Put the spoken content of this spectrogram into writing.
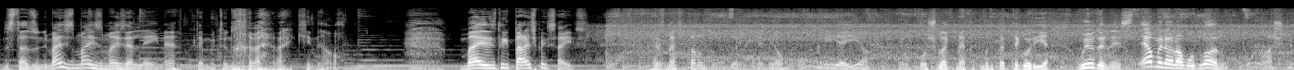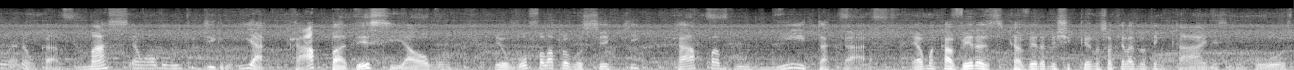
dos Estados Unidos. Mas, mas, mas é lei, né? Não tem muito Nova York, não. Mas tem que parar de pensar isso. Heavy metal tá no mundo aí, entendeu? Hungria aí, ó. Tem um post black metal com muita categoria. Wilderness é o melhor álbum do ano? Eu acho que não é não, cara. Mas é um álbum muito digno. E a capa desse álbum, eu vou falar pra você que capa bonita, cara. É uma caveira, caveira mexicana, só que ela não tem carne assim no rosto,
